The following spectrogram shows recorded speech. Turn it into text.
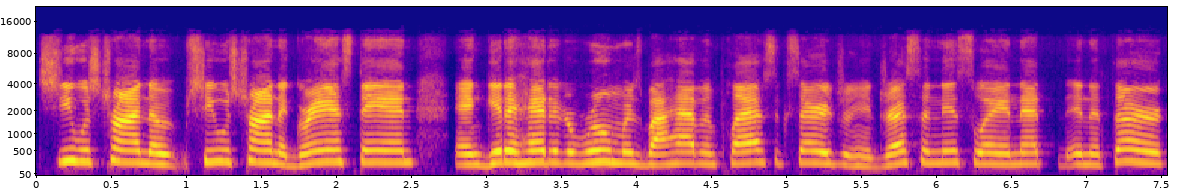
she was trying to she was trying to grandstand and get ahead of the rumors by having plastic surgery and dressing this way and that in the third,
